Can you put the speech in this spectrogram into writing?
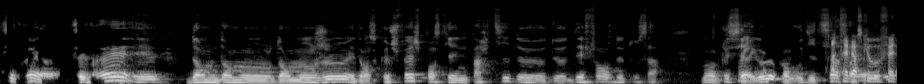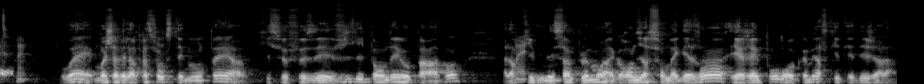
C'est vrai, hein. C'est vrai. Et dans, dans, mon, dans mon jeu et dans ce que je fais, je pense qu'il y a une partie de, de défense de tout ça. Moi, en plus, c'est rigolo quand vous dites ça. À travers ce que vous faites. Ouais, moi j'avais l'impression que c'était mon père qui se faisait vilipender auparavant, alors qu'il voulait simplement agrandir son magasin et répondre au commerce qui était déjà là.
